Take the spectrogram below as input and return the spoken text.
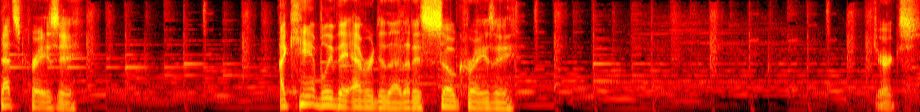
That's crazy. I can't believe they ever did that. That is so crazy. Jerks.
